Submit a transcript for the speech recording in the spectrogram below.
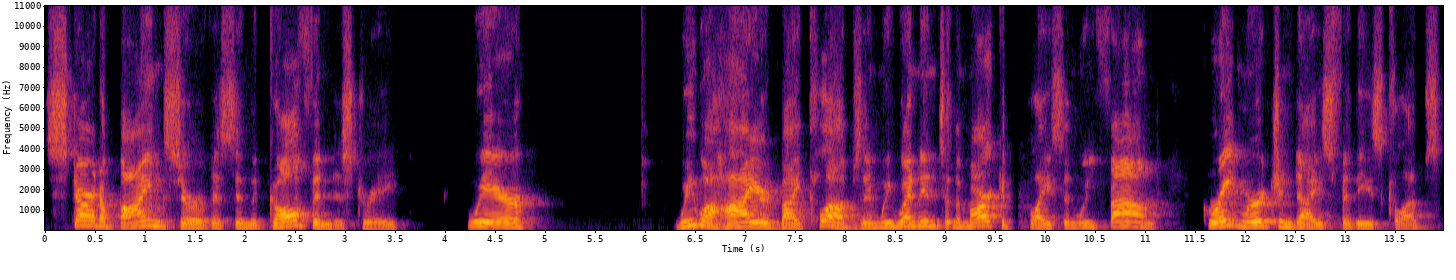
start a buying service in the golf industry where we were hired by clubs and we went into the marketplace and we found great merchandise for these clubs,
